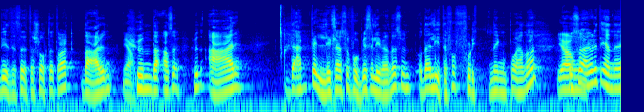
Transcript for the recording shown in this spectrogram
videre til dette slottet etter hvert. Da er hun Ja. kun der. Altså, hun er Det er veldig klaustrofobisk i livet hennes, og det er lite forflytning på henne. Ja, og så er jeg jo litt enig,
